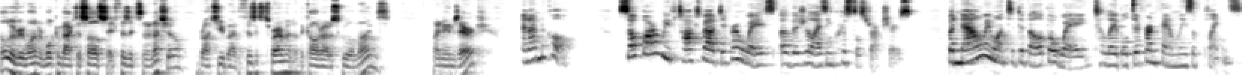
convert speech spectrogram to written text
Hello everyone and welcome back to Solid State Physics in a Nutshell, brought to you by the Physics Department of the Colorado School of Mines. My name is Eric. And I'm Nicole. So far we've talked about different ways of visualizing crystal structures, but now we want to develop a way to label different families of planes.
